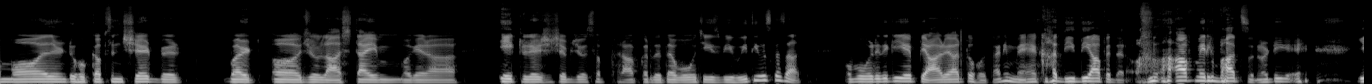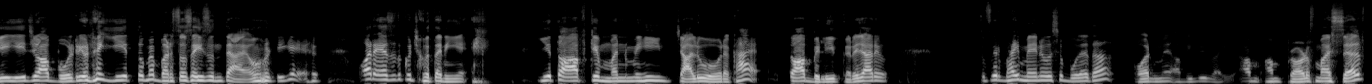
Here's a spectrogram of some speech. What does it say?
all into hookups and shit, but but जो लास्ट टाइम वगैरह, एक रिलेशनशिप जो सब खराब कर देता है, वो चीज़ भी हुई थी उसके साथ? और वो बोल रही थी कि, ये प्यार यार तो होता नहीं। मैं कहा, दीदी, आप इधर आओ। आप मेरी बात सुनो, ठीक है? ये ये जो आप बोल रही हो ना, ये तो मैं बरसों से ही सुनते आया हूँ, ठीक है? और ऐसा तो कुछ होता नहीं है। ये तो आपके मन में ही चालू हो रखा है तो आप बिलीव करे जा रहे हो। तो फिर भाई मैंने उसे बोला था और मैं अभी भी भाई I am proud of myself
